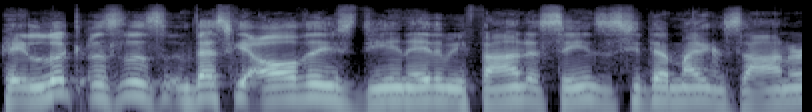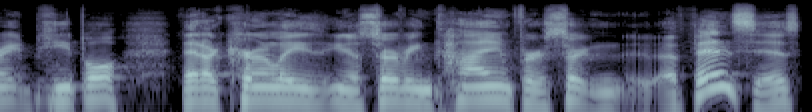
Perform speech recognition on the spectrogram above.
hey, look, let's let's investigate all these DNA that we found at scenes and see if that might exonerate people that are currently, you know, serving time for certain offenses.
